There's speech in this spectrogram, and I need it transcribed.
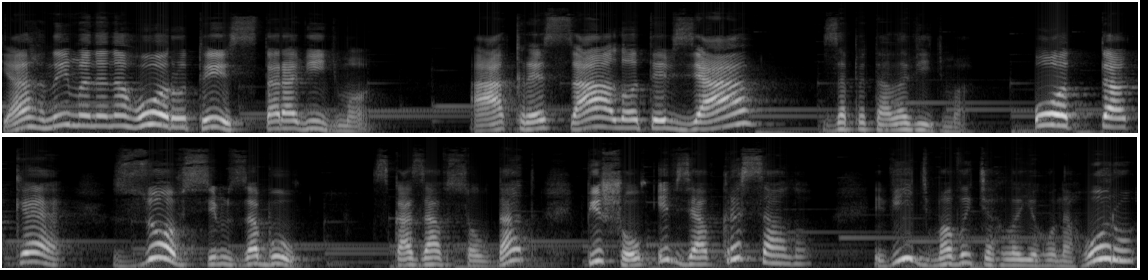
Тягни мене нагору, ти, стара відьмо. А кресало ти взяв? запитала відьма. От таке. Зовсім забув, сказав солдат, пішов і взяв кресало. Відьма витягла його нагору,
